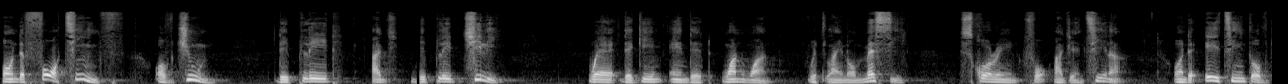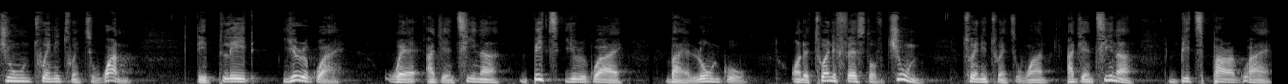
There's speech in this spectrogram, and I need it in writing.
on the 14th of June. They played they played Chile, where the game ended 1-1 with Lionel Messi scoring for Argentina. On the 18th of June 2021, they played Uruguay, where Argentina beat Uruguay by a lone goal. On the 21st of June 2021, Argentina beat Paraguay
